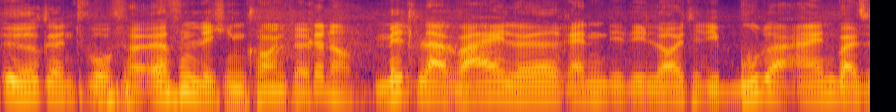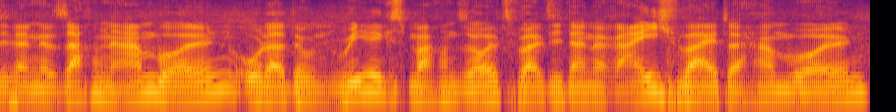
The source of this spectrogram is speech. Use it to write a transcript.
irgendwo veröffentlichen konnte. Genau. Mittlerweile rennen dir die Leute die Bude ein, weil sie deine Sachen haben wollen oder du einen Remix machen sollst, weil sie deine Reichweite haben wollen.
